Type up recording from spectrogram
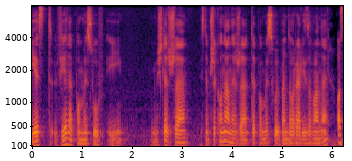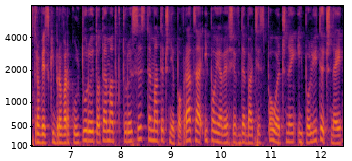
Jest wiele pomysłów i myślę, że jestem przekonany, że te pomysły będą realizowane. Ostrowiecki Browar Kultury to temat, który systematycznie powraca i pojawia się w debacie społecznej i politycznej,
